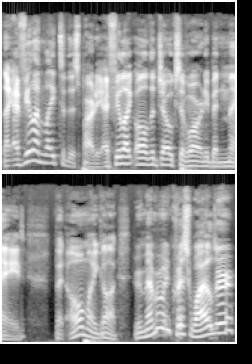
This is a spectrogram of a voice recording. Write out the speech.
Like I feel I'm late to this party. I feel like all the jokes have already been made. But oh my god, remember when Chris Wilder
